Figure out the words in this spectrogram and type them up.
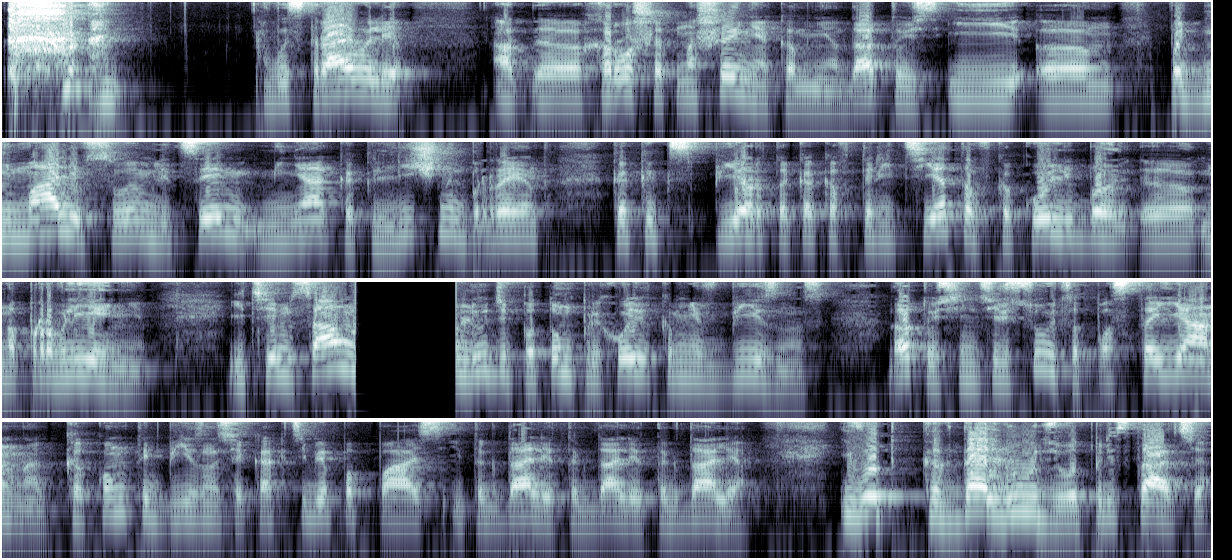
выстраивали от, э, хорошее отношение ко мне, да, то есть и э, поднимали в своем лице меня как личный бренд, как эксперта, как авторитета в какой-либо э, направлении. И тем самым люди потом приходят ко мне в бизнес, да, то есть интересуются постоянно, в каком ты бизнесе, как тебе попасть и так далее, и так далее, и так далее. И вот когда люди, вот представьте,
